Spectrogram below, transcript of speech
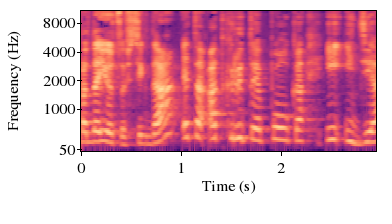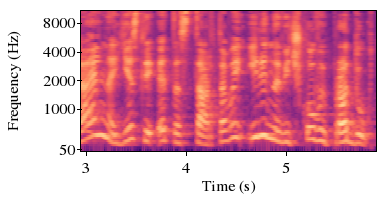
продается всегда, это открытая полка, и идеально, если это стартовый или новичковый продукт.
